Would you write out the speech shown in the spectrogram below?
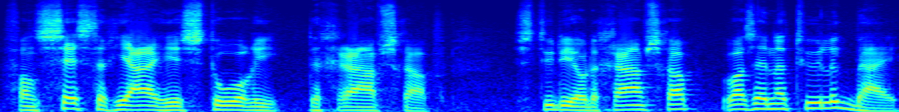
van 60 jaar historie de graafschap. Studio de Graafschap was er natuurlijk bij.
